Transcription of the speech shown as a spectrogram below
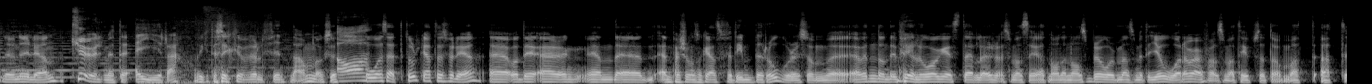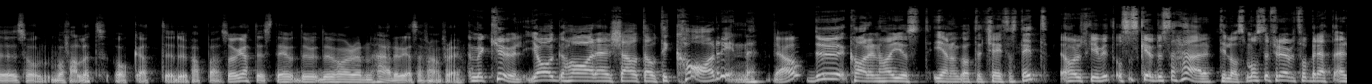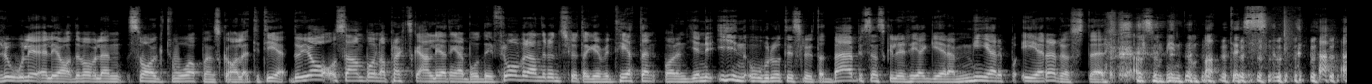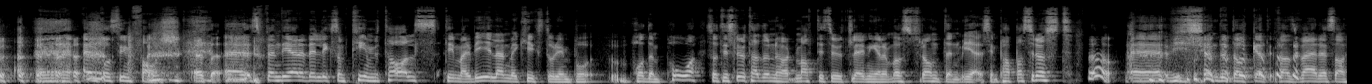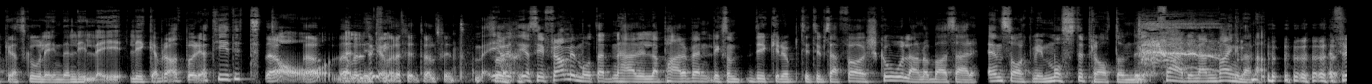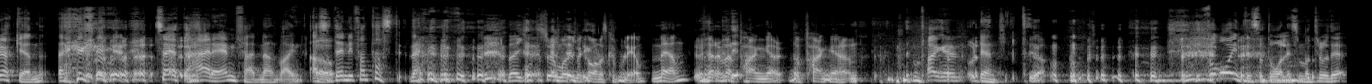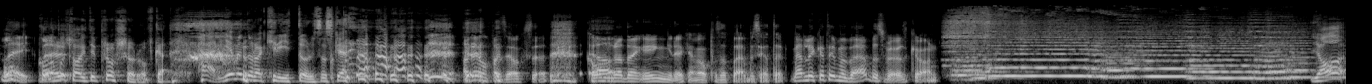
Nu nyligen. Kul. Som heter Eira, vilket jag tycker är ett väldigt fint namn också. Ja. Oavsett, stort grattis för det. Eh, Och det är en, en, eh, en person som kallas för din bror. Som, eh, jag vet inte om det är biologiskt eller som man säger att någon är någons bror. Men som heter Johan i varje fall. Som har tipsat om att, att så var fallet. Och att du är pappa. Så grattis, det, du, du har en härlig resa framför dig. Men kul. Jag har en shoutout till Karin. Ja. Du, Karin, har just genomgått ett kejsarsnitt, har du skrivit. Och så skrev du så här till oss. Måste för övrigt få berätta en rolig, eller ja, det var väl en svag tvåa på en skala 1 till 10. Då jag och sambon av praktiska anledningar bodde ifrån varandra under slutet av graviditeten var en genuin oro till slut att bebisen skulle reagera mer på era röster, alltså min och Mattis, än på sin fars. Eh, spenderade liksom timtals timmar i bilen med krigshistorien på podden på. Så till slut hade hon hört Mattis utläggningar om östfronten med sin pappas röst. Ja. Eh, vi kände dock att det fanns värre saker att skola in den lille i. Lika bra att börja tidigt. Ja, ja, det väldigt är fint. väldigt fint. Väldigt fint. Jag, jag ser fram emot att den här lilla parven liksom dyker upp till typ så här förskolan och bara så här. En sak vi måste prata om nu. Ferdinandvagnarna. Fröken, säg att det här är en Ferdinandvagn. Alltså Ja. den är fantastisk. Det är jättestora mekaniska problem. Men när den väl pangar, då pangar den. Den pangar den ordentligt. Ja. Det var inte så dåligt som man trodde. Och Nej, kolla det på slaget till Proshorovka. Här, ge mig några kritor så ska jag... Ja, det hoppas jag också. Konrad den yngre kan vi hoppas att bebis heter. Men lycka till med bebis Karin. Ja,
